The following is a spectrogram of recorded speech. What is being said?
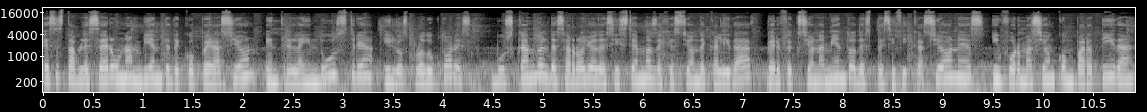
es establecer un ambiente de cooperación entre la industria y los productores, buscando el desarrollo de sistemas de gestión de calidad, perfeccionamiento de especificaciones, información compartida,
